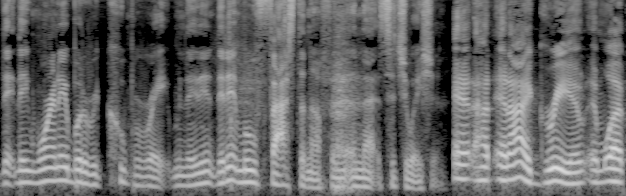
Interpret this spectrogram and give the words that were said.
they, they weren't able to recuperate. I mean, they didn't they didn't move fast enough in, in that situation. And I, and I agree. And, and, what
